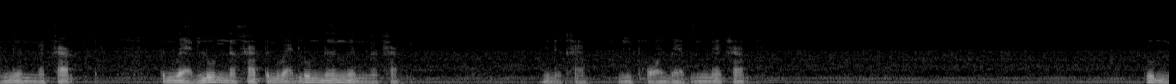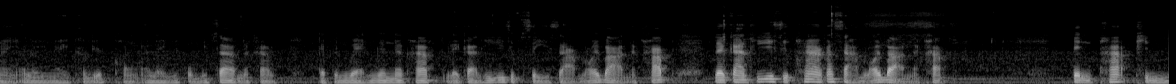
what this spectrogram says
นเงินนะครับ เป็นแหวนรุ่นนะครับ เป็นแหวนรุ่นเนื้อเงินนะครับ นี่นะครับ มีพลอยแบบนี้นะครับ รุ่นไหนอะไรยังไงเขาเรียกของอะไรนี่ผมไม่ทราบนะครับ แต่เป็นแหวนเงินนะครับ รายการที่ 24 300 บาทนะครับ รายการที่ 25 ก็ 300 บาทนะครับ เป็นพระพิมพ์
